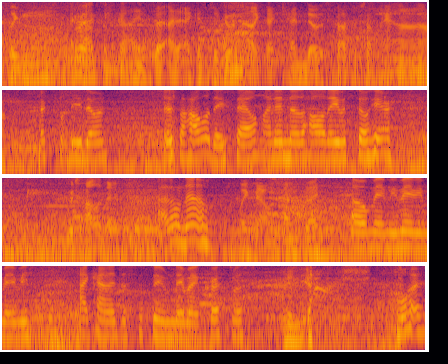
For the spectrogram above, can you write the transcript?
It's like, mm, I found some guys that I, I guess they're doing that like that kendo stuff or something. I don't know. what are you doing? There's the holiday sale. I didn't know the holiday was still here. Which holiday? I don't know. Like Valentine's Day? Oh, maybe, maybe, maybe. I kind of just assumed they meant Christmas. What?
